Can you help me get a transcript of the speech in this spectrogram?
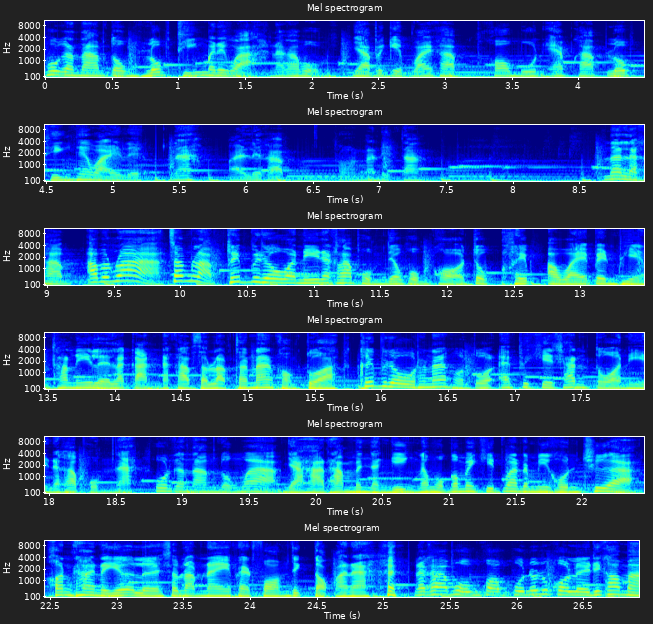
พูดกันตามตรงลบทิ้งไปดีกว่านะครับผมอย่าไปเก็บไว้ครับ ข้อมูลแอปครับ ลบทิ้งให้ไวเลยนะ ไปเลยครับถอนงานติดตั้ง นั่นแหละครับเอาเป็นว่าสำหรับคลิปวิดีโอวันนี้นะครับผมเดี๋ยวผมขอจบคลิปเอาไว้เป็นเพียงเท่านี้เลยละกันนะครับสำหรับทางด้านของตัวคลิปวิดีโอทางด้านของตัวแอปพลิเคชันตัวนี้นะครับผมนะพูดกันตามตรงว่าอย่าหาทำเป็นอย่างยิ่งนะผมก็ไม่คิดว่าจะมีคนเชื่อค่อนข้างจะเยอะเลยสำหรับในแพลตฟอร์ม Tik t o อะนะนะครับผมขอบคุณทุกคนเลยที่เข้ามา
